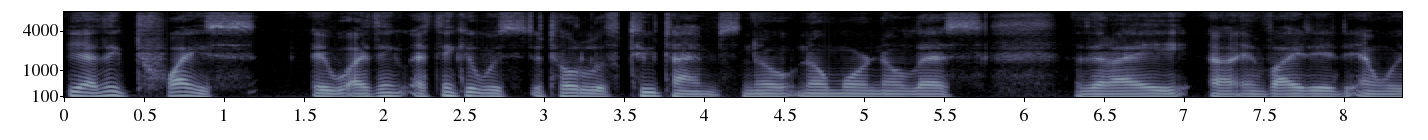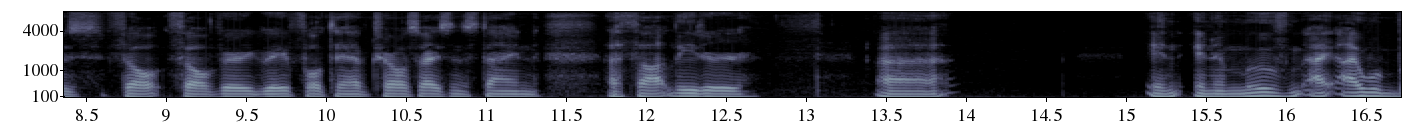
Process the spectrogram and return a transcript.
yeah, I think twice. It, I think I think it was a total of two times, no no more, no less that I uh, invited and was felt felt very grateful to have Charles Eisenstein, a thought leader, uh, in in a movement. I, I would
